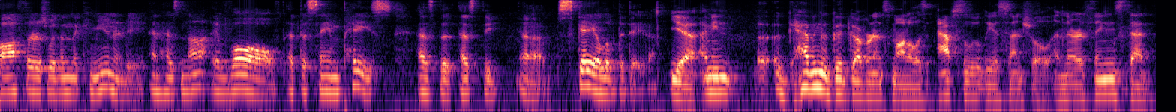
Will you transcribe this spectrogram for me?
authors within the community and has not evolved at the same pace as the, as the uh, scale of the data. Yeah, I mean, uh, having a good governance model is absolutely essential. And there are things that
